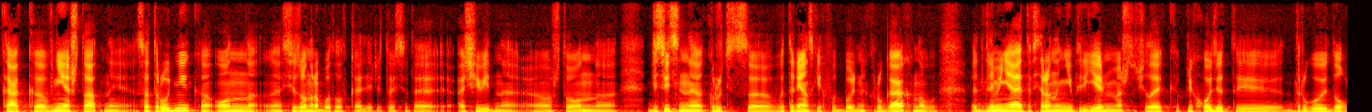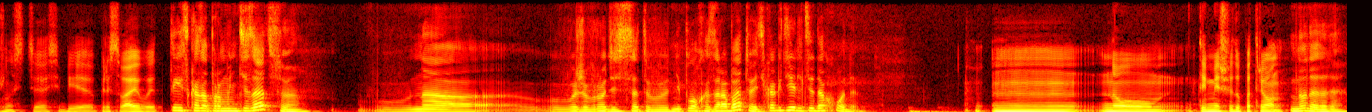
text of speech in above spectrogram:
как внештатный сотрудник он э, сезон работал в кадре. То есть это очевидно, что он действительно крутится в итальянских футбольных кругах, но для меня это все равно неприемлемо, что человек приходит и другую должность себе присваивает. Ты сказал про монетизацию? На... Вы же вроде с этого неплохо зарабатываете. Как делите доходы? Ну, ты имеешь в виду Patreon? Ну да, да, да.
